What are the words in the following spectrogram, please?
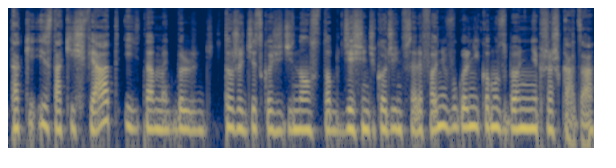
taki, jest taki świat i tam jakby to, że dziecko siedzi non-stop 10 godzin w telefonie w ogóle nikomu zupełnie nie przeszkadza.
